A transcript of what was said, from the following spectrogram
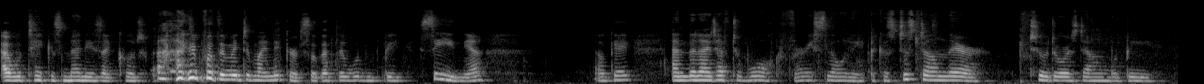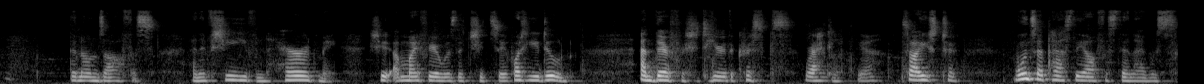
I would take as many as I could. I put them into my knicker so that they wouldn't be seen. Yeah, okay. And then I'd have to walk very slowly because just down there, two doors down, would be the nun's office. And if she even heard me, she, uh, my fear was that she'd say, "What are you doing?" And therefore she'd hear the crisps rattle. Yeah. So I used to. Once I passed the office, then I was,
